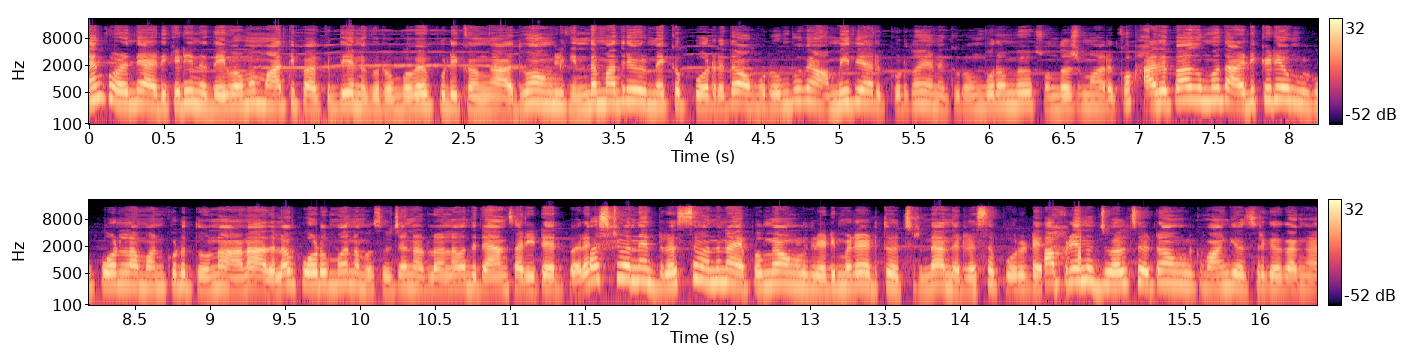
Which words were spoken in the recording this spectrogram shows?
என் குழந்தைய அடிக்கடி இந்த தெய்வமாக மாற்றி பார்க்குறது எனக்கு ரொம்பவே பிடிக்குங்க. அதுவும் அவங்களுக்கு இந்த மாதிரி ஒரு மேக்கப் போடுறது அவங்க ரொம்பவே அமைதியாக இருக்கிறதும் எனக்கு ரொம்ப ரொம்ப சந்தோஷமாக இருக்கும். அதை பார்க்கும்போது அடிக்கடி அவங்களுக்கு போடலாமான்னு கூட தோணும். ஆனால் அதெல்லாம் போடும்போது நம்ம சுஜா நடுலாம் வந்து டான்ஸ் ஆடிட்டே இருப்பார். ஃபஸ்ட் வந்து ட்ரெஸ் வந்து நான் எப்பவுமே அவங்களுக்கு ரெடிமேடாக எடுத்து வச்சிருந்தேன். அந்த ட்ரெஸ்ஸை போட்டுட்டு அப்படியே அந்த ஜுவல் செட்டும் அவங்களுக்கு வாங்கி வச்சிருக்காங்க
